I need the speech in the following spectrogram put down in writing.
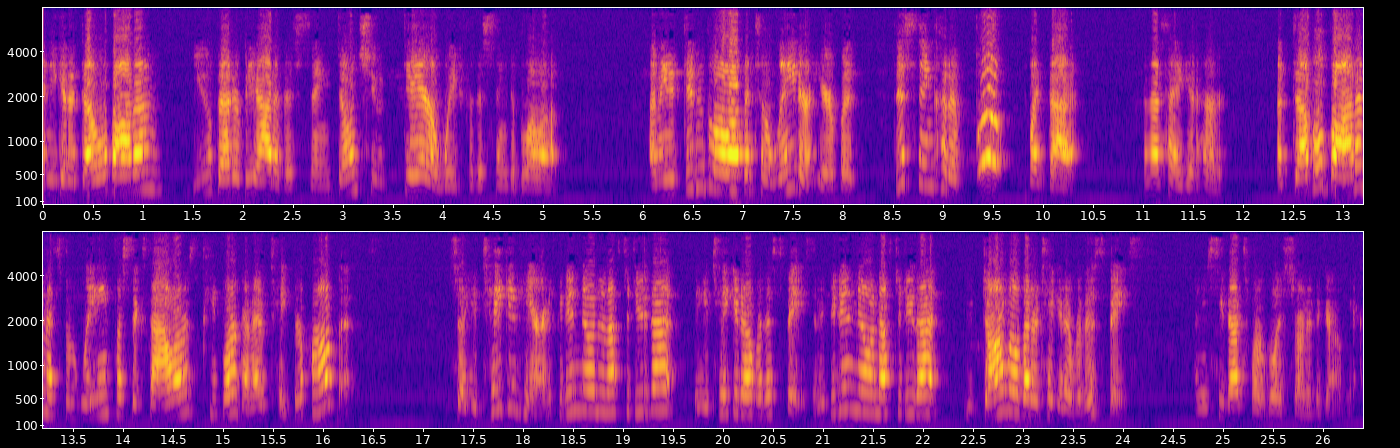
and you get a double bottom, you better be out of this thing. Don't you dare wait for this thing to blow up. I mean, it didn't blow up until later here, but this thing could have like that, and that's how you get hurt. A double bottom, it's been bleeding for six hours, people are going to take their profits. So you take it here, and if you didn't know enough to do that, then you take it over this base. And if you didn't know enough to do that, you darn well better take it over this base. And you see that's where it really started to go here.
